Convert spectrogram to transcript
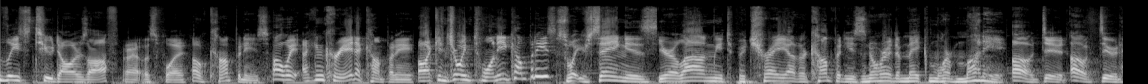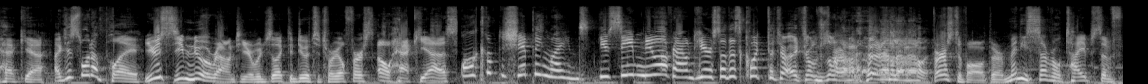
least $2 off. All right, let's play. Oh, companies. Oh, wait, I can create a company. Oh, I can join 20 companies? So what you're saying is you're allowing me to betray other companies in order to make more money. Oh, dude. Oh, dude, heck yeah. I just want to play. You seem new around here. Would you like to do a tutorial first? Oh, heck yes. Welcome to shipping lanes. You seem new around here, so this quick tutorial. First of all, there are many several types of.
